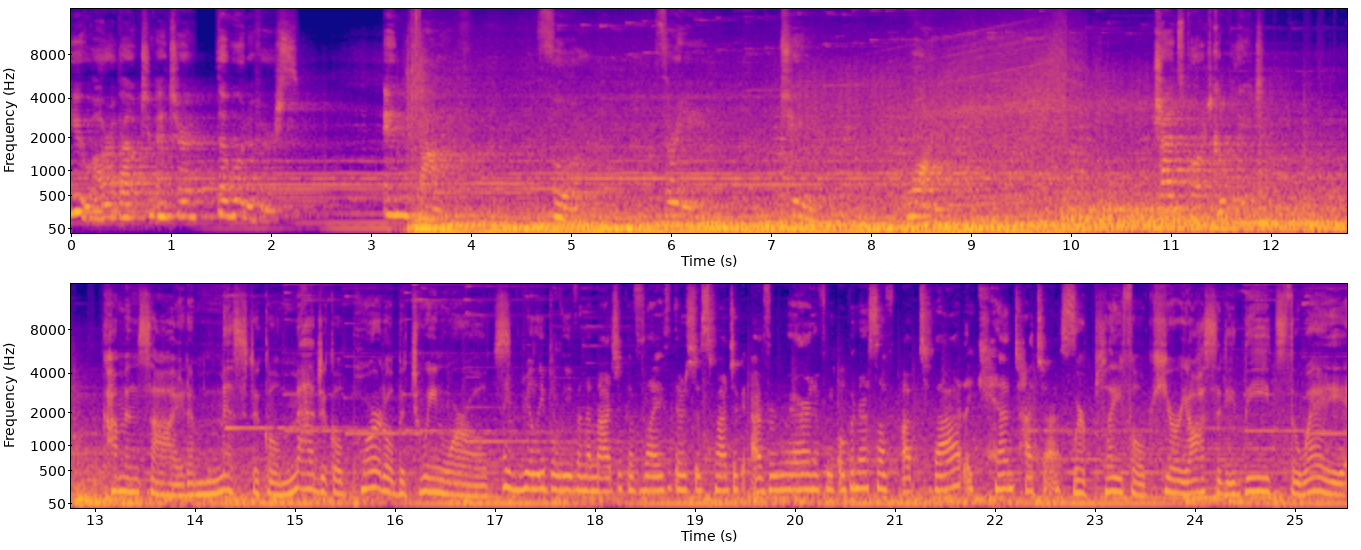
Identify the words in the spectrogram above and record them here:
You are about to enter the Wooniverse. In five, four, three, two, one. Transport complete. Come inside a mystical, magical portal between worlds. I really believe in the magic of life. There's just magic everywhere. And if we open ourselves up to that, it can touch us. Where playful curiosity leads the way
